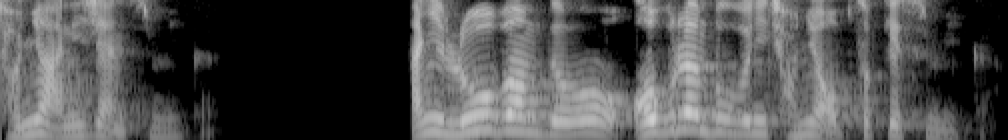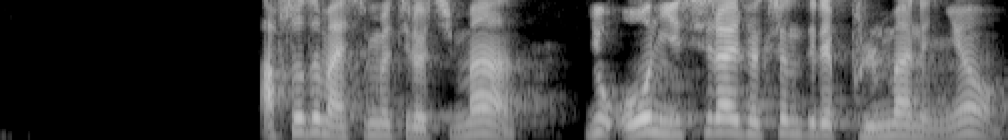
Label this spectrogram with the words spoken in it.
전혀 아니지 않습니까? 아니 로호밤도 억울한 부분이 전혀 없었겠습니까? 앞서도 말씀을 드렸지만 이 온 이스라엘 백성들의 불만은요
